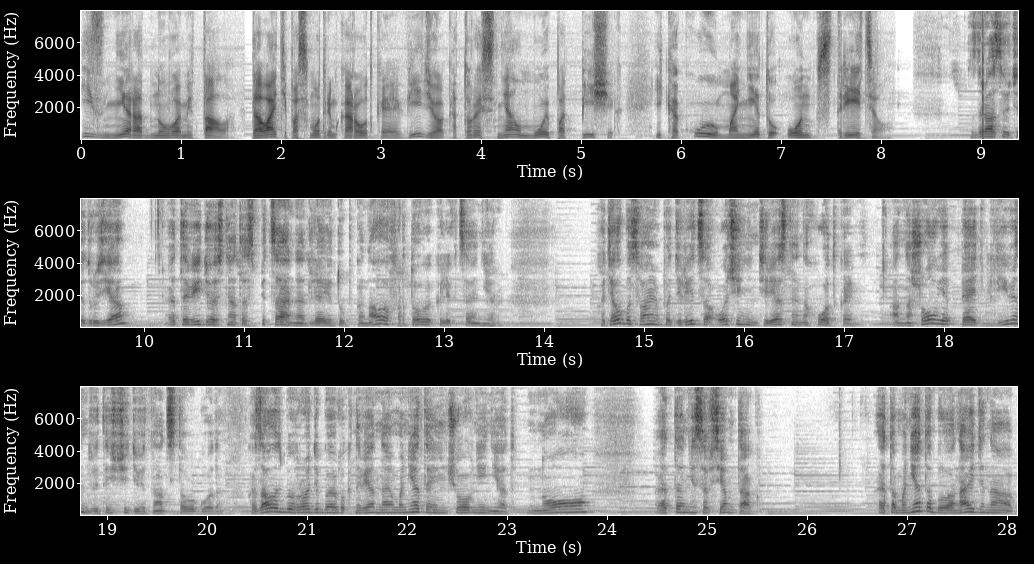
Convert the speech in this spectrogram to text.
из неродного металла. Давайте посмотрим короткое видео, которое снял мой подписчик и какую монету он встретил. Здравствуйте, друзья! Это видео снято специально для YouTube канала Фартовый коллекционер. Хотел бы с вами поделиться очень интересной находкой. А нашел я 5 гривен 2019 года. Казалось бы, вроде бы обыкновенная монета и ничего в ней нет. Но это не совсем так. Эта монета была найдена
